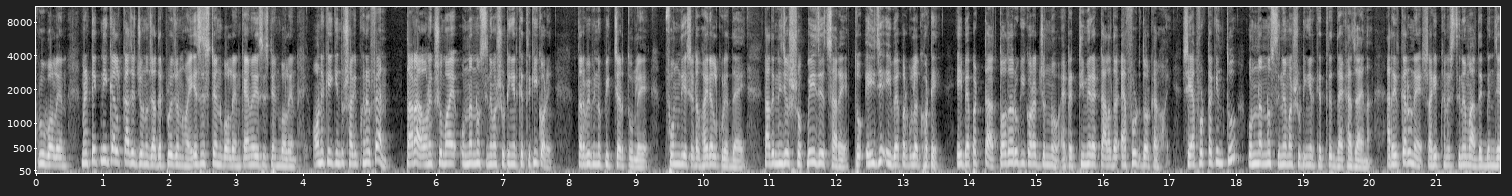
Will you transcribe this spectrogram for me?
ক্রু বলেন মানে টেকনিক্যাল কাজের জন্য যাদের প্রয়োজন হয় অ্যাসিস্ট্যান্ট বলেন ক্যামেরা অ্যাসিস্ট্যান্ট বলেন, অনেকেই কিন্তু শাকিব খানের ফ্যান তারা অনেক সময় অন্যান্য সিনেমা শুটিংয়ের ক্ষেত্রে কী করে? তারা বিভিন্ন পিকচার তুলে ফোন দিয়ে সেটা ভাইরাল করে দেয়, তাদের নিজস্ব পেজে ছাড়ে। তো এই যে এই ব্যাপারগুলো ঘটে, এই ব্যাপারটা তদারকি করার জন্য একটা টিমের একটা আলাদা এফোর্ট দরকার হয়। সেই এফোর্টটা কিন্তু অন্যান্য সিনেমা শুটিংয়ের ক্ষেত্রে দেখা যায় না। আর এর কারণে শাকিব খানের সিনেমা দেখবেন যে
